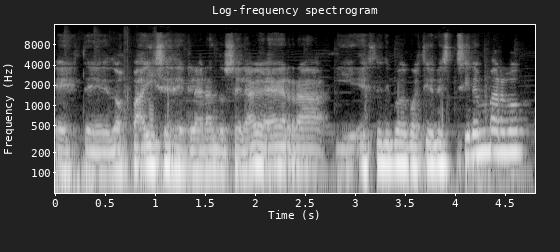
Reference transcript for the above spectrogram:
este, dos países declarándose la guerra y este tipo de cuestiones. Sin embargo,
